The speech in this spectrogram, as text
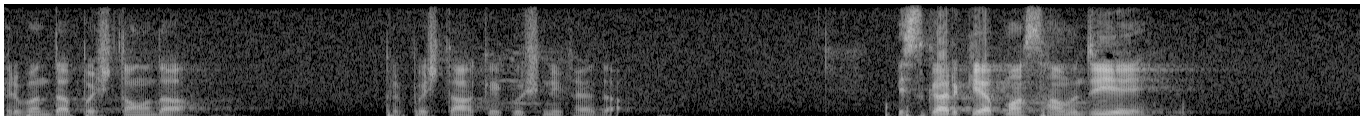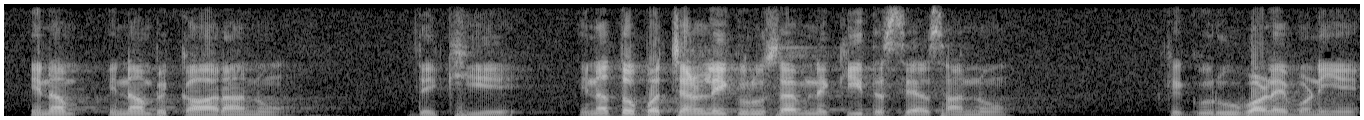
ਫਿਰ ਬੰਦਾ ਪਛਤਾਉਂਦਾ, ਫਿਰ ਪਛਤਾ ਕੇ ਕੁਝ ਨਹੀਂ ਫਾਇਦਾ। ਇਸ ਕਰਕੇ ਆਪਾਂ ਸਮਝੀਏ, ਇਹਨਾਂ ਇਹਨਾਂ ਵਿਕਾਰਾਂ ਨੂੰ ਦੇਖੀਏ। ਇਹਨਾਂ ਤੋਂ ਬਚਣ ਲਈ ਗੁਰੂ ਸਾਹਿਬ ਨੇ ਕੀ ਦੱਸਿਆ ਸਾਨੂੰ? ਕਿ ਗੁਰੂ ਵਾਲੇ ਬਣੀਏ।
